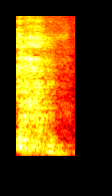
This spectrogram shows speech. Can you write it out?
Yeah.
